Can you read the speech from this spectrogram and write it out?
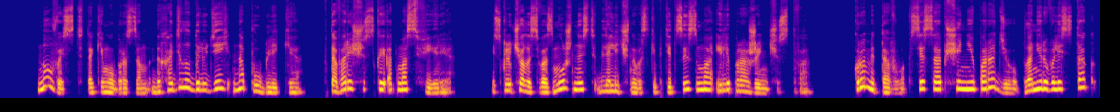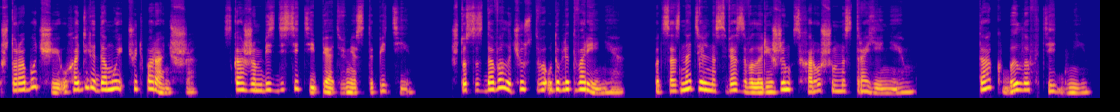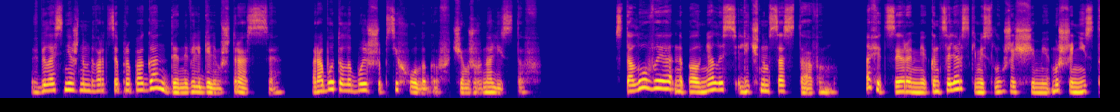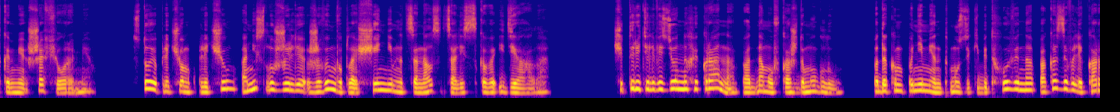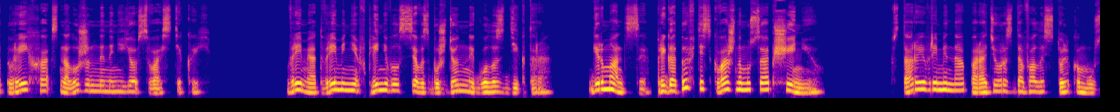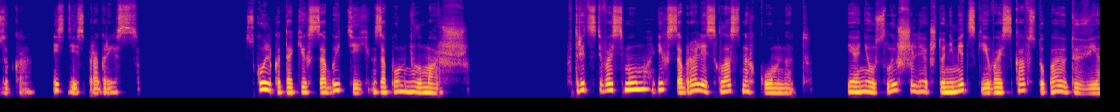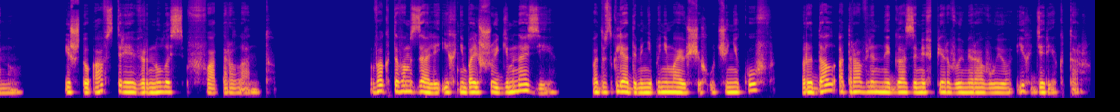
Новость, таким образом, доходила до людей на публике, в товарищеской атмосфере. Исключалась возможность для личного скептицизма или пораженчества. Кроме того, все сообщения по радио планировались так, что рабочие уходили домой чуть пораньше, скажем, без десяти пять вместо пяти что создавало чувство удовлетворения, подсознательно связывало режим с хорошим настроением. Так было в те дни. В Белоснежном дворце пропаганды на Вильгельмштрассе работало больше психологов, чем журналистов. Столовая наполнялась личным составом, офицерами, канцелярскими служащими, машинистками, шоферами. Стоя плечом к плечу, они служили живым воплощением национал-социалистского идеала. Четыре телевизионных экрана, по одному в каждом углу, под аккомпанемент музыки Бетховена показывали карту Рейха с наложенной на нее свастикой. Время от времени вклинивался возбужденный голос диктора. «Германцы, приготовьтесь к важному сообщению». В старые времена по радио раздавалась только музыка, и здесь прогресс. Сколько таких событий запомнил Марш? В 38-м их собрали из классных комнат, и они услышали, что немецкие войска вступают в Вену и что Австрия вернулась в Фатерланд. В актовом зале их небольшой гимназии под взглядами непонимающих учеников рыдал отравленный газами в Первую мировую их директор.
